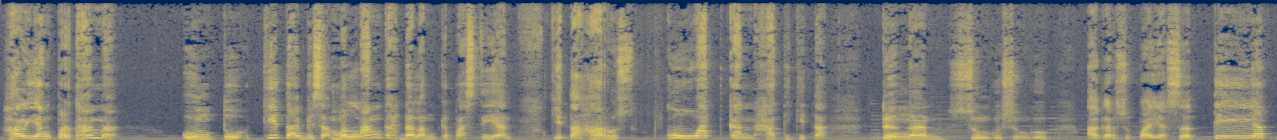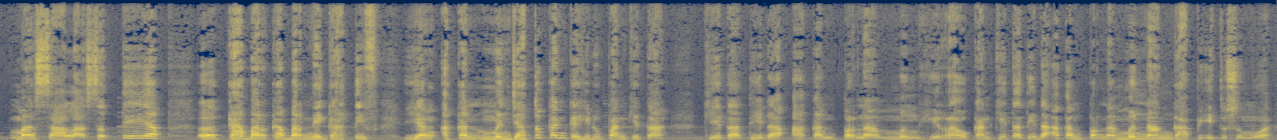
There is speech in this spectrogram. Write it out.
hal yang pertama untuk kita bisa melangkah dalam kepastian, kita harus kuatkan hati kita dengan sungguh-sungguh agar supaya setiap masalah, setiap eh, kabar-kabar negatif yang akan menjatuhkan kehidupan kita, kita tidak akan pernah menghiraukan, kita tidak akan pernah menanggapi itu semua,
